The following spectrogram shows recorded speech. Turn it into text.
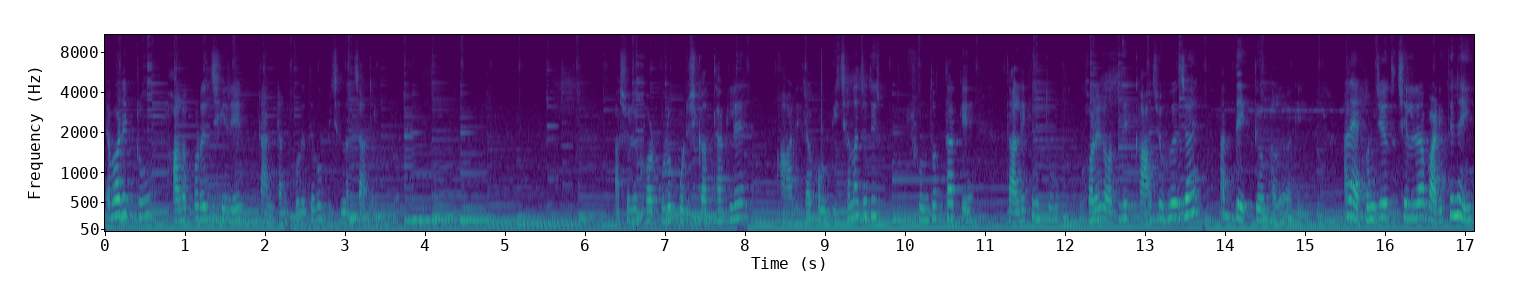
এবার একটু ভালো করে ঝেড়ে টান টান করে দেবো বিছানার চাদরগুলো। আসলে ঘরগুলো পরিষ্কার থাকলে আর এরকম বিছানা যদি সুন্দর থাকে, তাহলে কিন্তু ঘরের অর্ধেক কাজও হয়ে যায় আর দেখতেও ভালো লাগে। আর এখন যেহেতু ছেলেরা বাড়িতে নেই,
